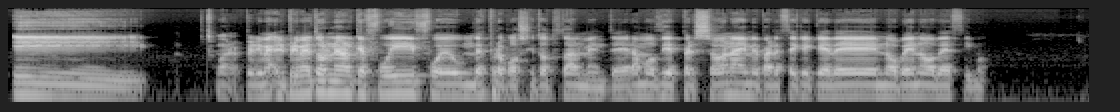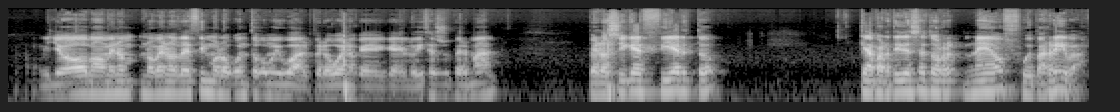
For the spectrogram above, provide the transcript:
Y bueno, el primer, torneo al que fui fue un despropósito totalmente. Éramos 10 personas y me parece que quedé noveno o décimo. Yo más o menos noveno o décimo lo cuento como igual, pero bueno, que, que lo hice súper mal. Pero sí que es cierto que a partir de ese torneo fui para arriba.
